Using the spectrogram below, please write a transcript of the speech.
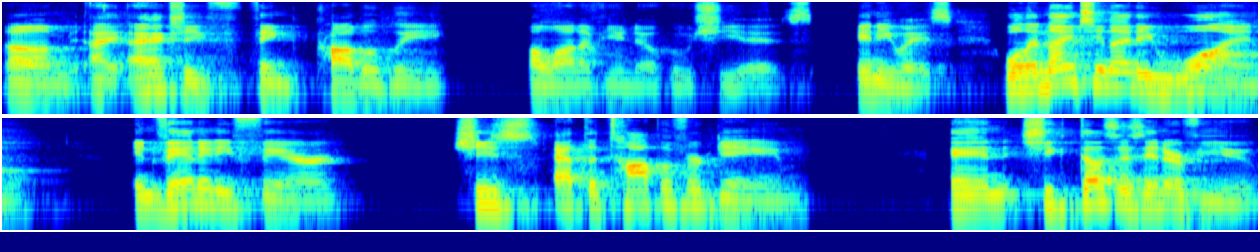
Um, I, I, actually think probably a lot of you know who she is. Anyways, well, in 1991, in Vanity Fair, she's at the top of her game, and she does this interview,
